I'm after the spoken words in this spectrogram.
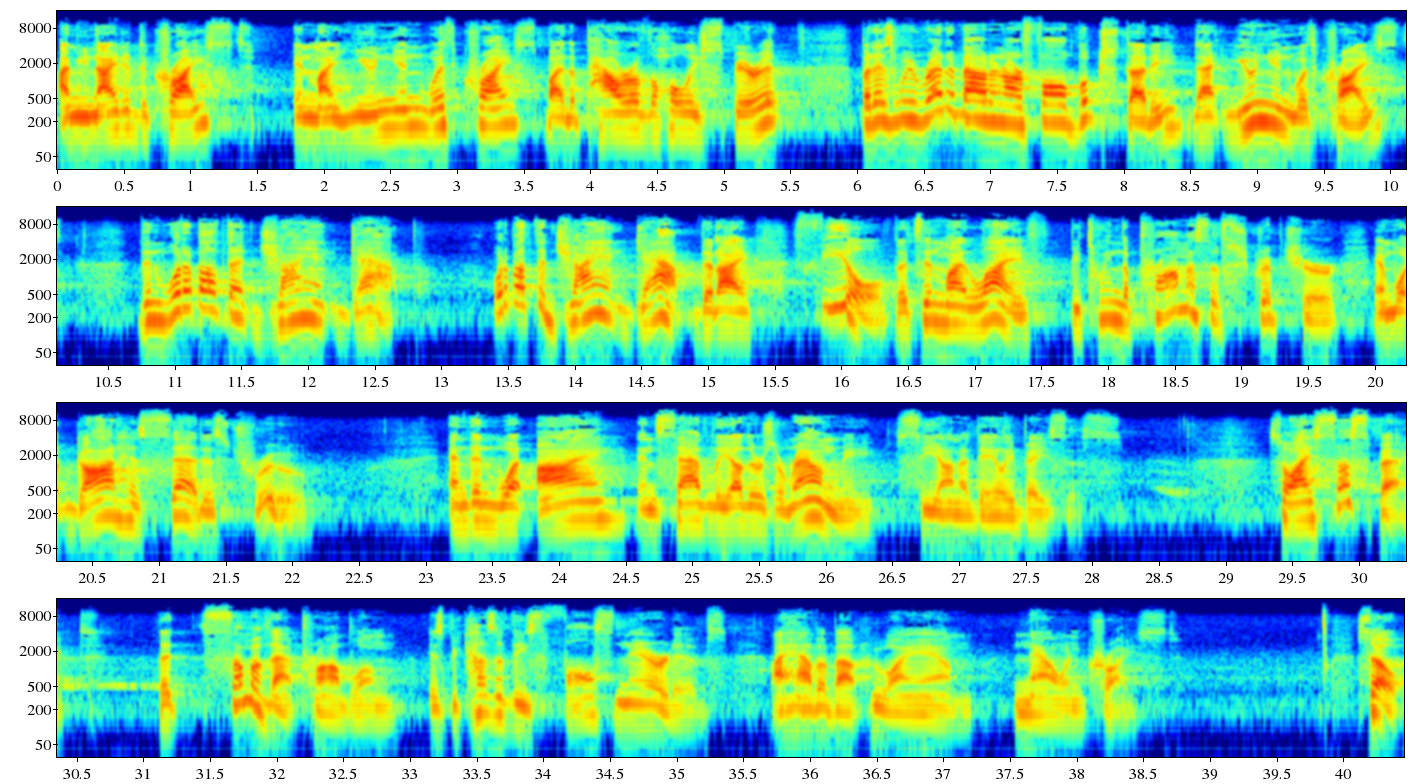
I'm united to Christ in my union with Christ by the power of the Holy Spirit. But as we read about in our fall book study, that union with Christ, then what about that giant gap? What about the giant gap that I feel that's in my life between the promise of Scripture and what God has said is true? and then what I and sadly others around me see on a daily basis. So I suspect that some of that problem is because of these false narratives I have about who I am now in Christ. So,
